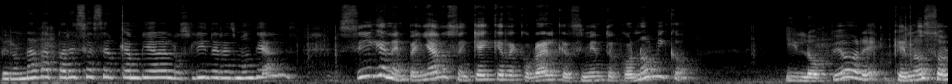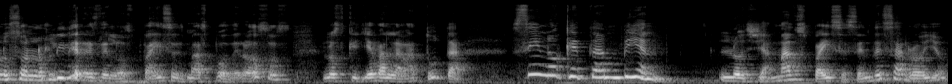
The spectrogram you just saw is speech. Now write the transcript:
Pero nada parece hacer cambiar a los líderes mundiales. Siguen empeñados en que hay que recobrar el crecimiento económico. Y lo peor es ¿eh? que no solo son los líderes de los países más poderosos los que llevan la batuta, sino que también los llamados países en desarrollo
